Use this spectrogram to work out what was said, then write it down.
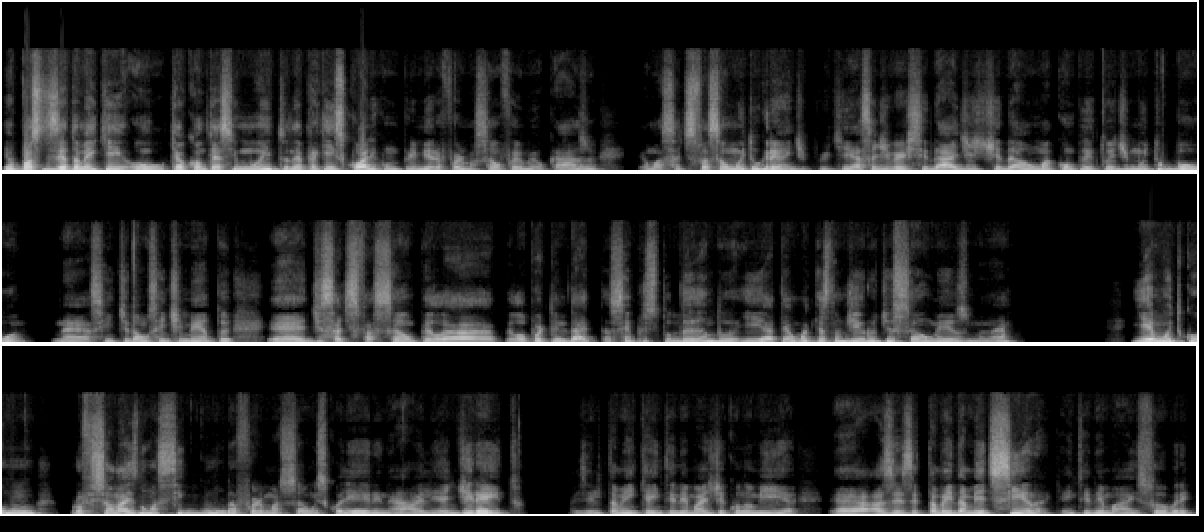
E eu posso dizer também que o que acontece muito, né, para quem escolhe como primeira formação, foi o meu caso, é uma satisfação muito grande, porque essa diversidade te dá uma completude muito boa, né, assim, te dá um sentimento é, de satisfação pela, pela oportunidade de estar sempre estudando e até uma questão de erudição mesmo, né. E é muito comum profissionais numa segunda formação escolherem, né, ah, ele é direito, mas ele também quer entender mais de economia. É, às vezes também da medicina, quer entender mais sobre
